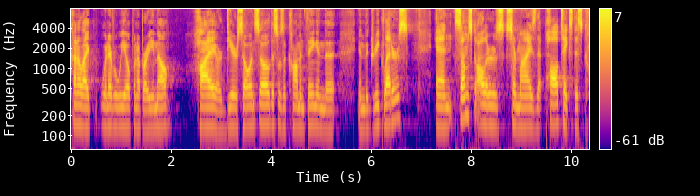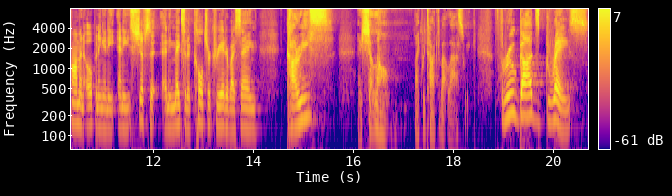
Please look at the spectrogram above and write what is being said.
kind of like whenever we open up our email hi or dear so and so. This was a common thing in the, in the Greek letters. And some scholars surmise that Paul takes this common opening and he, and he shifts it and he makes it a culture creator by saying, charis and shalom, like we talked about last week. Through God's grace,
